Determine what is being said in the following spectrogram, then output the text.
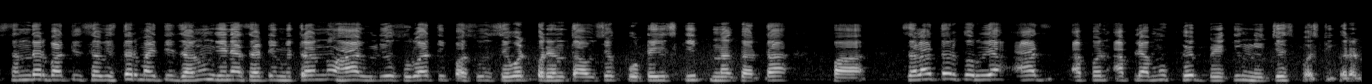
संदर्भातील सविस्तर माहिती जाणून घेण्यासाठी मित्रांनो हा व्हिडिओ सुरुवातीपासून शेवटपर्यंत आवश्यक कुठेही स्किप न करता पहा. चला तर करूया. आज आपण आपल्या मुख्य ब्रेकिंग न्यूजचे स्पष्टीकरण.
